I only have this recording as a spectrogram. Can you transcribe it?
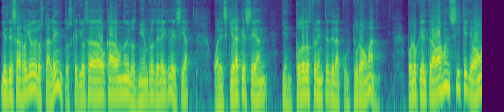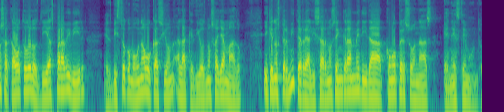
y el desarrollo de los talentos que Dios ha dado a cada uno de los miembros de la Iglesia, cualesquiera que sean, y en todos los frentes de la cultura humana. Por lo que el trabajo en sí que llevamos a cabo todos los días para vivir es visto como una vocación a la que Dios nos ha llamado y que nos permite realizarnos en gran medida como personas en este mundo.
